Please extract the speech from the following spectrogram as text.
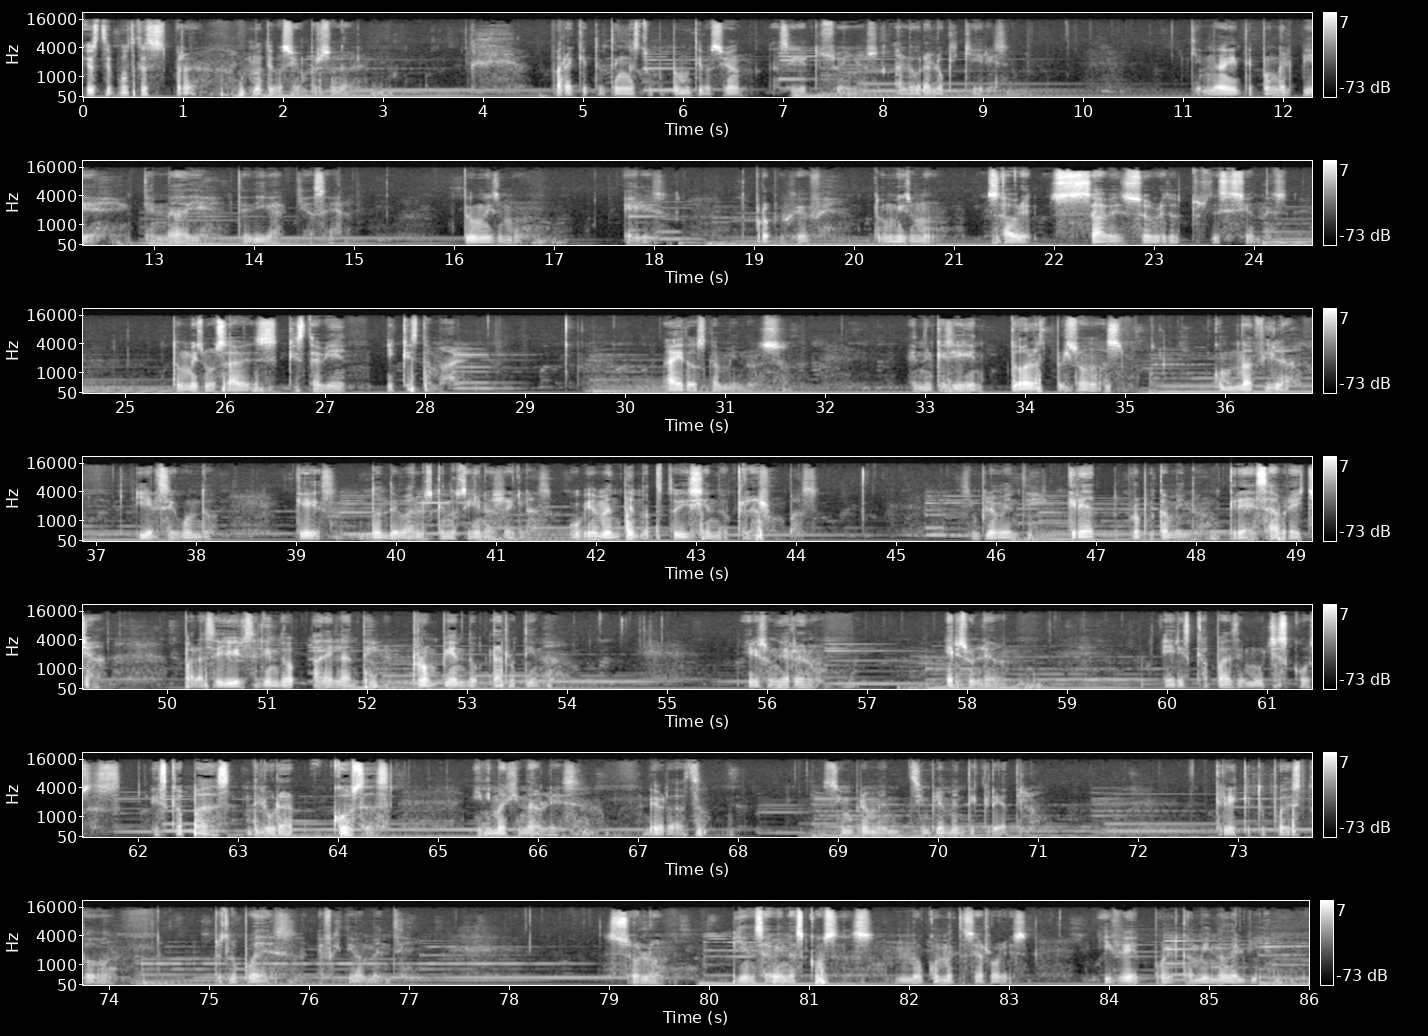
Este podcast es para motivación personal. Para que tú tengas tu propia motivación a seguir tus sueños, a lograr lo que quieres. Que nadie te ponga el pie, que nadie te diga qué hacer. Tú mismo eres tu propio jefe. Tú mismo sabes sobre tus decisiones. Tú mismo sabes que está bien y que está mal hay dos caminos en el que siguen todas las personas como una fila y el segundo que es donde van los que no siguen las reglas. Obviamente no te estoy diciendo que las rompas. Simplemente crea tu propio camino, crea esa brecha para seguir saliendo adelante, rompiendo la rutina. Eres un guerrero, eres un león eres capaz de muchas cosas. Eres capaz de lograr cosas inimaginables. De verdad. Simplemente, simplemente créatelo. Cree que tú puedes todo. Pues lo puedes, efectivamente. Solo piensa bien las cosas, no cometas errores y ve por el camino del bien.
